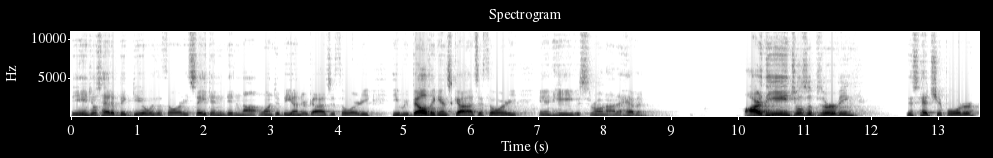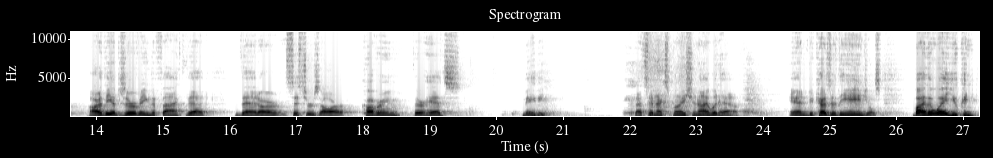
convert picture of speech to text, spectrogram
The angels had a big deal with authority. Satan did not want to be under God's authority. He rebelled against God's authority and he was thrown out of heaven. Are the angels observing this headship order? Are they observing the fact that, that our sisters are covering their heads? Maybe. That's an explanation I would have. And because of the angels. By the way, you can,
